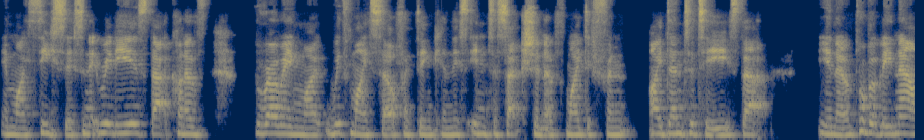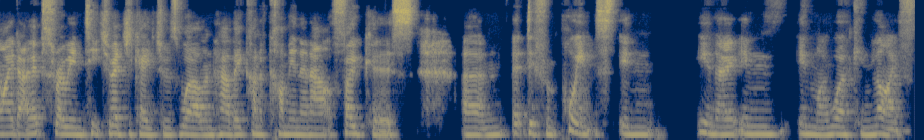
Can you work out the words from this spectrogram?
in my thesis, and it really is that kind of growing my with myself. I think in this intersection of my different identities that you know probably now I'd, I'd throw in teacher educator as well and how they kind of come in and out of focus um, at different points in you know in in my working life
